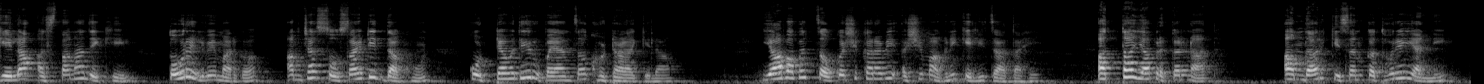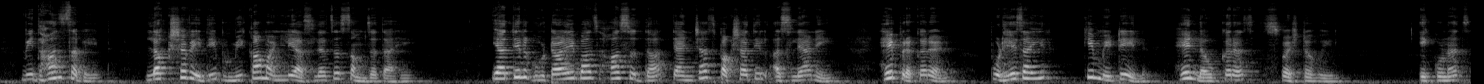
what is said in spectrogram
गेला असताना देखील तो रेल्वेमार्ग आमच्या सोसायटीत दाखवून कोट्यवधी रुपयांचा घोटाळा केला. याबाबत चौकशी करावी अशी मागणी केली जात आहे. आत्ता या प्रकरणात आमदार किसन कथोरे यांनी विधानसभेत लक्षवेधी भूमिका मांडली असल्याचं समजत आहे. यातील घोटाळेबाज हा सुद्धा त्यांच्याच पक्षातील असल्याने हे प्रकरण पुढे जाईल की मिटेल हे लवकरच स्पष्ट होईल. एकूणच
